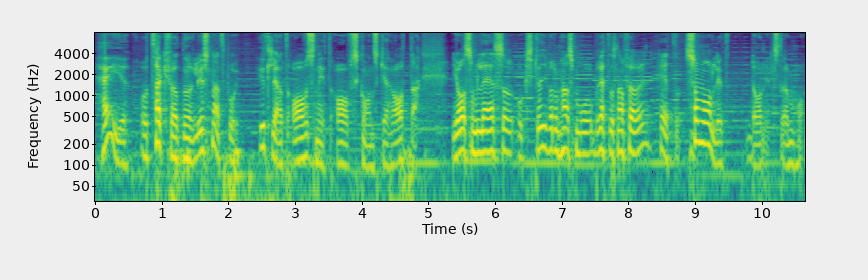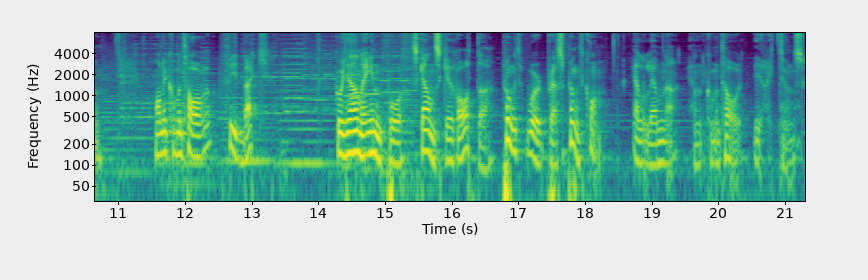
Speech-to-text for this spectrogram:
Hej och tack för att ni har lyssnat på ytterligare ett avsnitt av Skånska Rata. Jag som läser och skriver de här små berättelserna för er heter som vanligt Daniel Strömholm. Har ni kommentarer, feedback? Gå gärna in på skanskerata.wordpress.com eller lämna en kommentar i iTunes.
